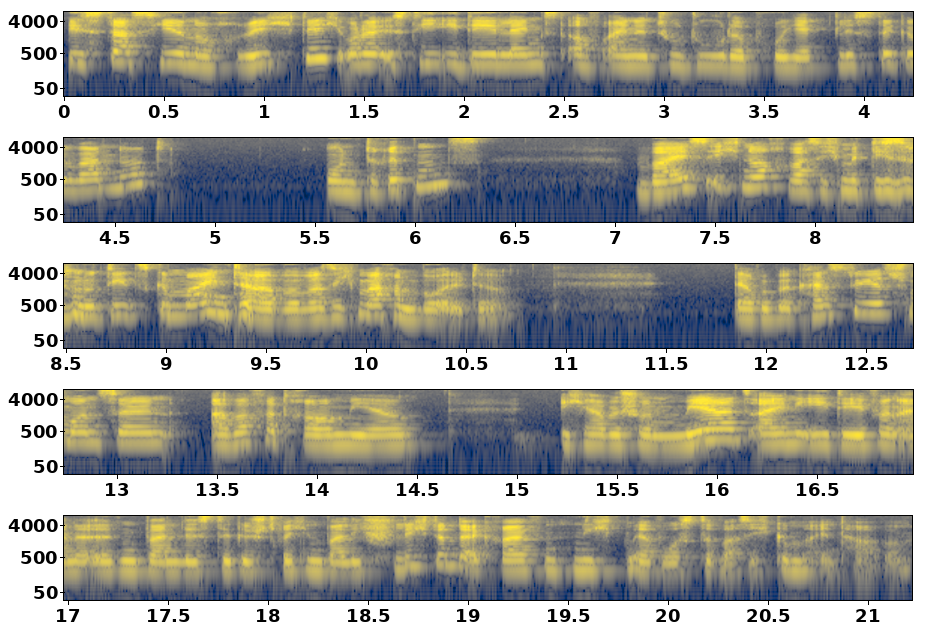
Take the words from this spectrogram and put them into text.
ist das hier noch richtig oder ist die Idee längst auf eine To-Do- oder Projektliste gewandert? Und drittens, weiß ich noch, was ich mit dieser Notiz gemeint habe, was ich machen wollte? Darüber kannst du jetzt schmunzeln, aber vertrau mir, ich habe schon mehr als eine Idee von einer Irgendwann-Liste gestrichen, weil ich schlicht und ergreifend nicht mehr wusste, was ich gemeint habe.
